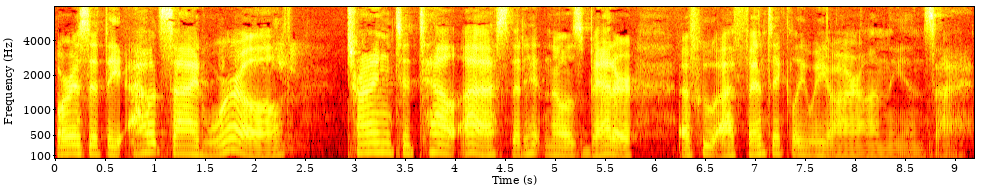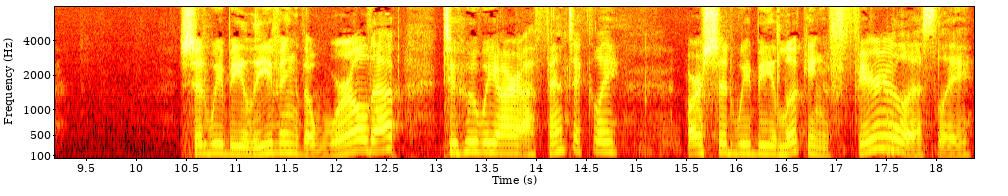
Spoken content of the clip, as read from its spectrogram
Or is it the outside world trying to tell us that it knows better of who authentically we are on the inside? Should we be leaving the world up to who we are authentically? Or should we be looking fearlessly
